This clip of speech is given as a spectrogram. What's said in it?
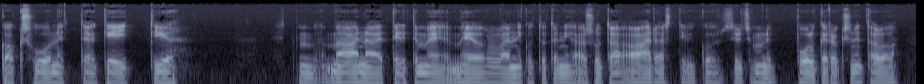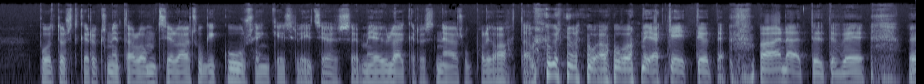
kaksi huonetta ja keittiö, sitten mä aina ajattelin, että me, me ollaan niin kuin, tota, niin asutaan ahdasti, kun se on semmoinen puolikerroksinen talo, puolitoista kerroksinen talo, mutta siellä asuukin kuusi henkeä. Siellä itse asiassa meidän yläkerrassa ne asuu paljon ahtaammin, kun ne on vaan huone ja keittiö. Mä aina ajattelin, että me, me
